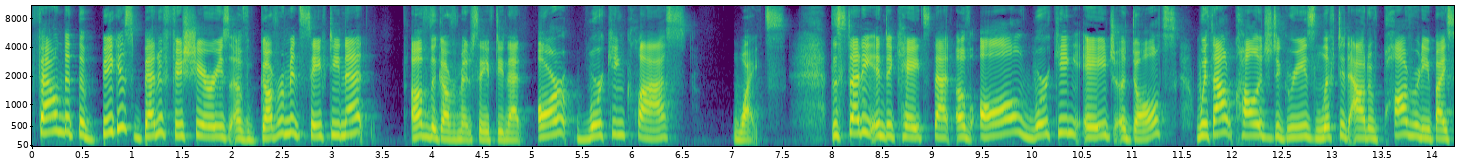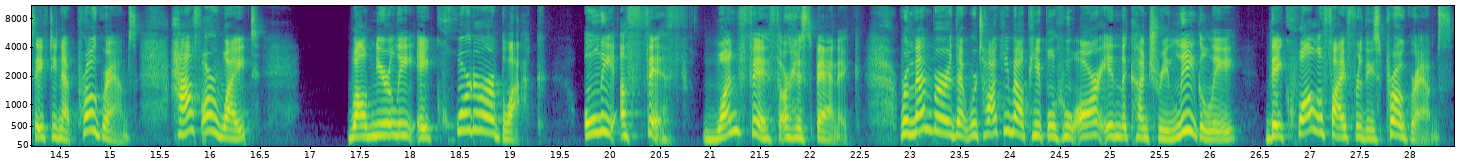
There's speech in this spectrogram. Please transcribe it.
found that the biggest beneficiaries of government safety net of the government safety net are working class whites. The study indicates that of all working age adults without college degrees lifted out of poverty by safety net programs, half are white while nearly a quarter are black, only a fifth, one fifth are Hispanic. Remember that we're talking about people who are in the country legally, they qualify for these programs.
